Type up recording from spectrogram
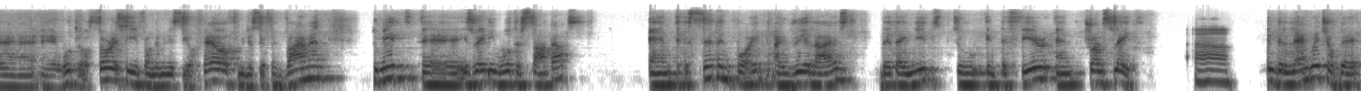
uh, uh, water authority from the ministry of health ministry of environment to meet uh, Israeli water startups. And at a certain point, I realized that I need to interfere and translate uh. in the language of the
